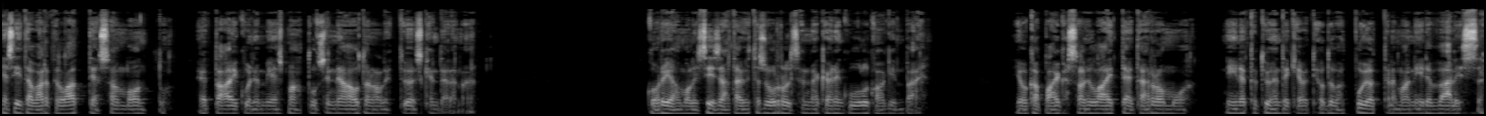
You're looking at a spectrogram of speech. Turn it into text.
Ja siitä varten lattiassa on monttu, että aikuinen mies mahtuu sinne auton alle työskentelemään. Korjaamo oli sisältä yhtä surullisen näköinen kuin ulkoakin päin. Joka paikassa oli laitteita ja romua, niin että työntekijät joutuivat pujottelemaan niiden välissä.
